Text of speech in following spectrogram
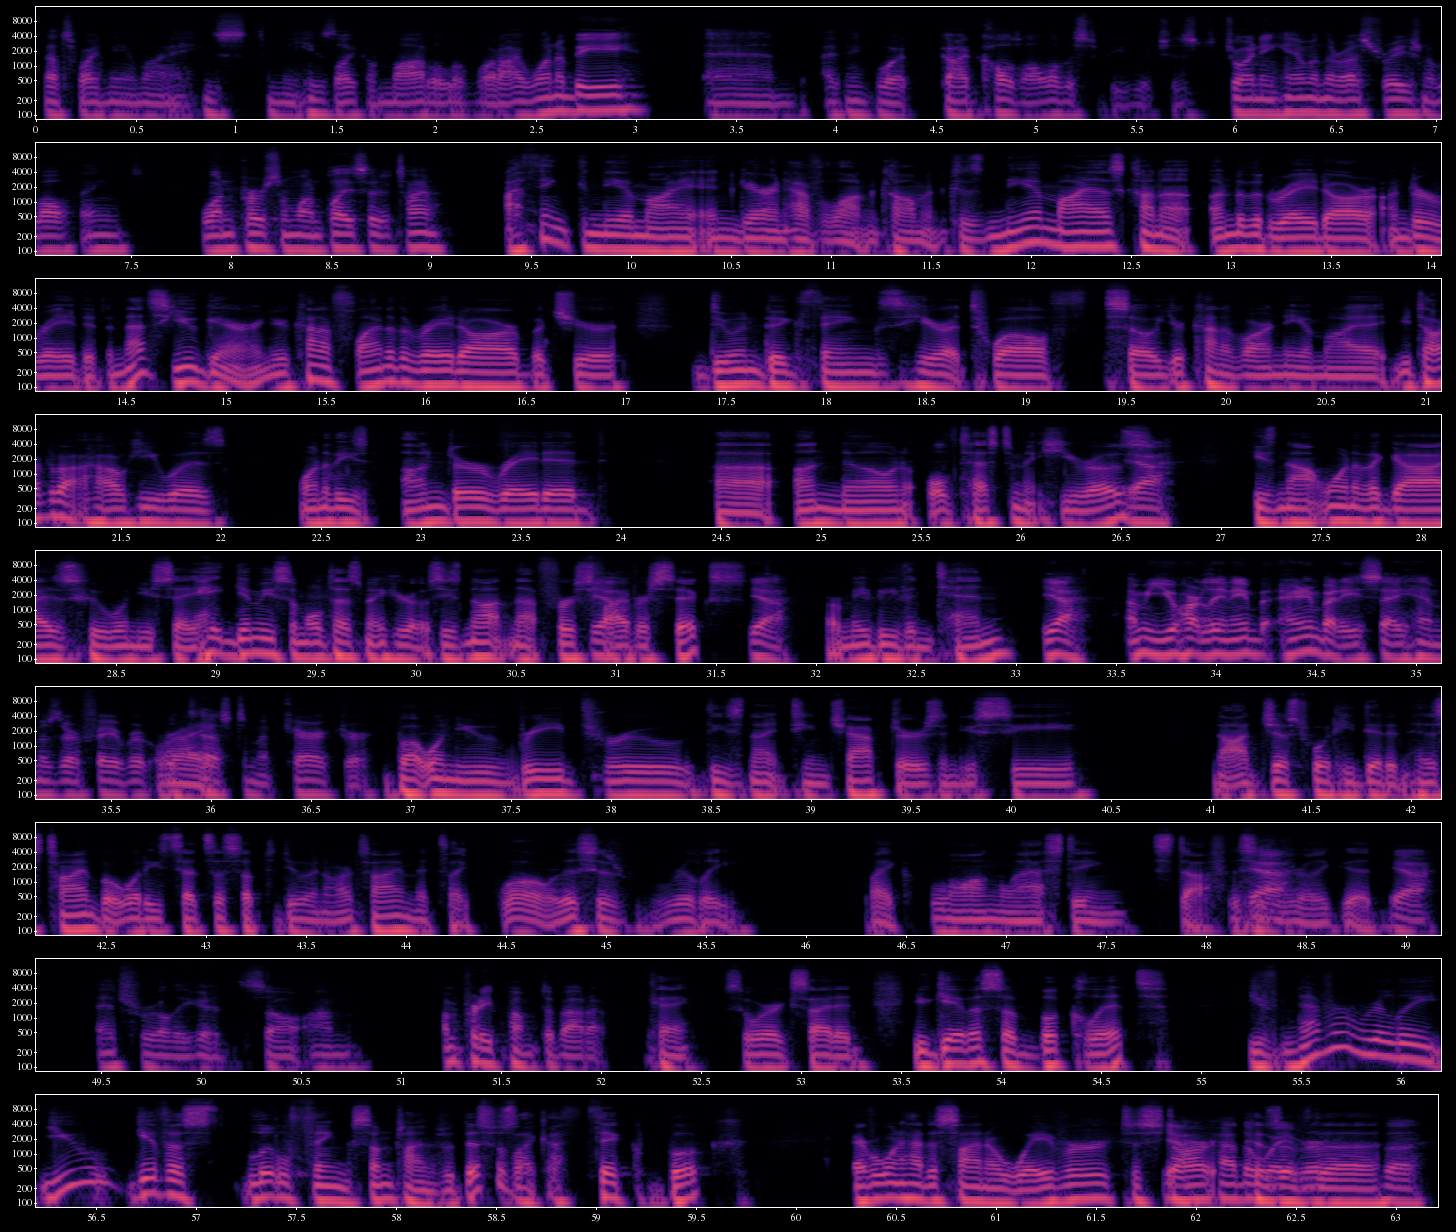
that's why Nehemiah, he's to me, he's like a model of what I want to be. And I think what God calls all of us to be, which is joining him in the restoration of all things, one person, one place at a time. I think Nehemiah and Garen have a lot in common because Nehemiah's kind of under the radar, underrated. And that's you, Garen. You're kind of flying to the radar, but you're doing big things here at 12th. So you're kind of our Nehemiah. You talked about how he was one of these underrated, uh, unknown Old Testament heroes. Yeah. He's not one of the guys who, when you say, hey, give me some Old Testament heroes, he's not in that first Yeah. five or six. Yeah. Or maybe even 10. Yeah. I mean, you hardly anybody say him as their favorite Old Right. Testament character. But when you read through these 19 chapters and you see not just what he did in his time, but what he sets us up to do in our time, it's like, whoa, this is really like long lasting stuff. This Yeah. is really good. Yeah. It's really good. So I'm, I'm pretty pumped about it. Okay. So we're excited. You gave us a booklet. You've never really, you give us little things sometimes, but this was like a thick book. Everyone had to sign a waiver to start yeah. Had the 'cause of the, the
